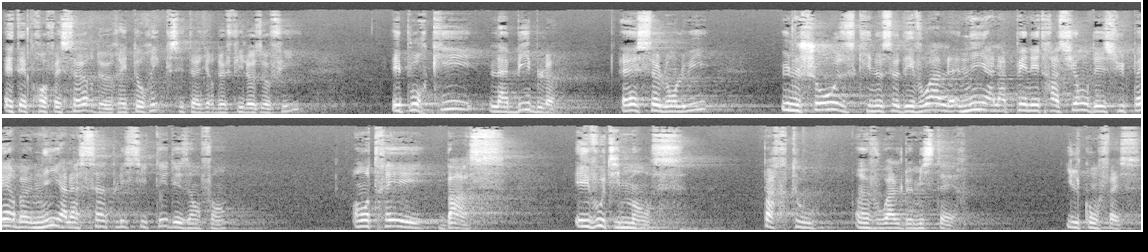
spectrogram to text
était professeur de rhétorique, c'est-à-dire de philosophie, et pour qui la Bible est, selon lui, une chose qui ne se dévoile ni à la pénétration des superbes, ni à la simplicité des enfants. Entrée basse et voûte immense, partout un voile de mystère. Il confesse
